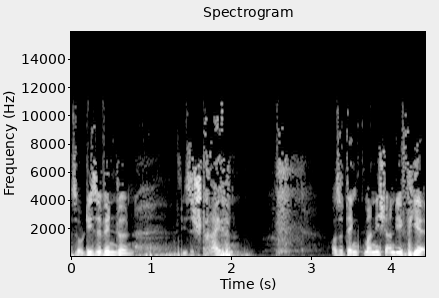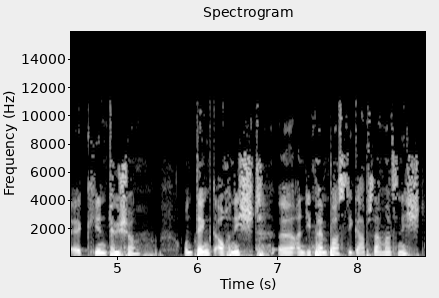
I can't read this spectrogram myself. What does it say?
So, diese Windeln, diese Streifen. Also denkt man nicht an die viereckigen Tücher und denkt auch nicht äh, an die Pampers, die gab es damals nicht,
